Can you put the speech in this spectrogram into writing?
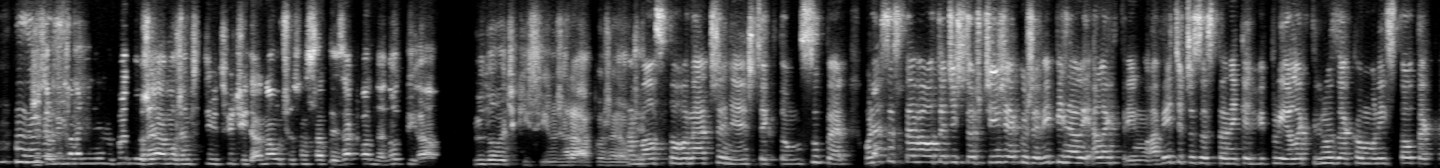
Že to by ma nenapadlo, že ja môžem s tým cvičiť a naučil som sa tie základné noty a ľudovečky si už hrá akože. A mal z toho nadšenie ešte k tomu, super. U nás sa stávalo totiž to v Číži, akože vypínali elektrínu. A viete, čo sa stane, keď vypli elektrínu za komunistov, tak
